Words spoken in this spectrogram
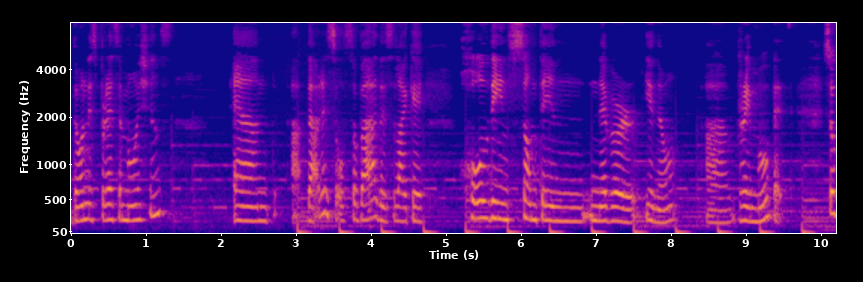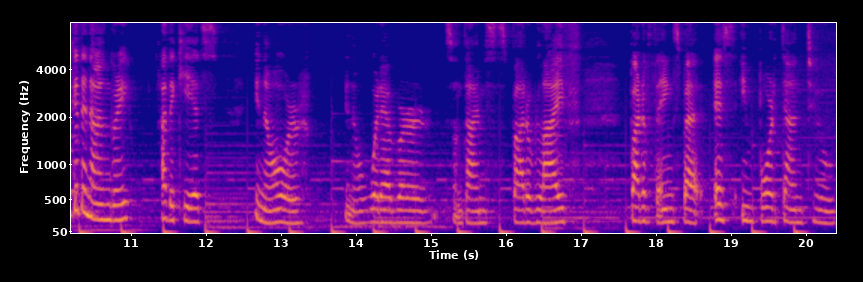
don't express emotions. And uh, that is also bad. It's like a holding something never you know uh, remove it. So getting angry at the kids you know or you know whatever sometimes part of life part of things but it's important to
